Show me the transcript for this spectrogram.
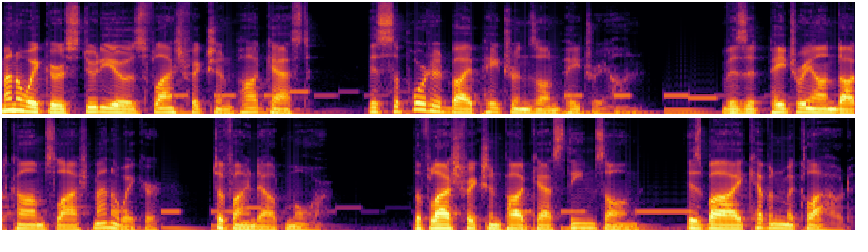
Manawaker Studios Flash Fiction Podcast is supported by patrons on Patreon. Visit patreon.com slash manawaker to find out more. The Flash Fiction Podcast theme song is by Kevin MacLeod.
